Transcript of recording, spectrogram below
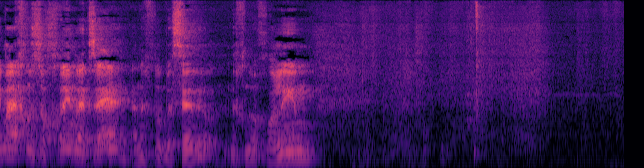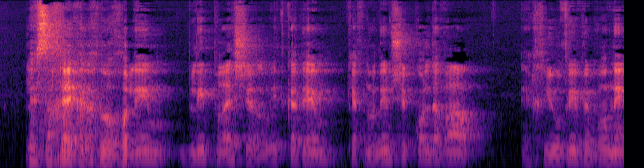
אם אנחנו זוכרים את זה, אנחנו בסדר. אנחנו יכולים לשחק, אנחנו יכולים בלי פרשר להתקדם, כי אנחנו יודעים שכל דבר חיובי ובונה,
